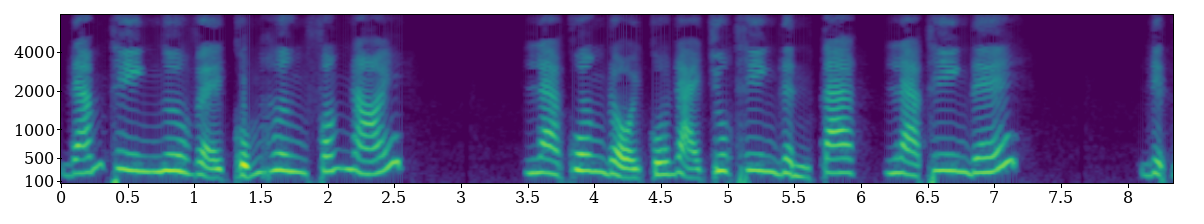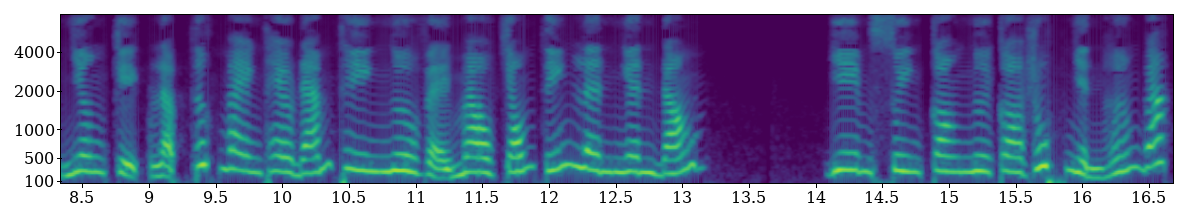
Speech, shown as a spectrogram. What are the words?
Đám thiên ngư vệ cũng hưng phấn nói. Là quân đội của đại chu thiên đình ta, là thiên đế. Địch nhân kiệt lập tức mang theo đám thiên ngư vệ mau chóng tiến lên nghênh đón. Diêm xuyên con ngươi co rút nhìn hướng bắc.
